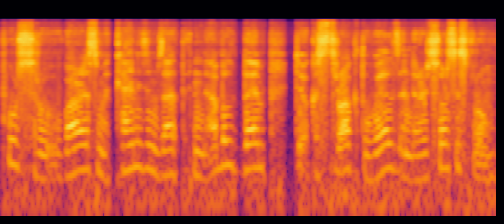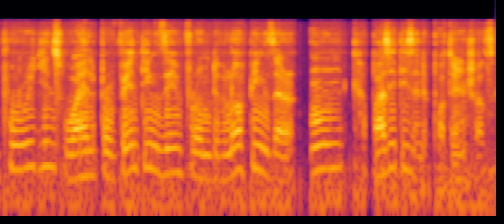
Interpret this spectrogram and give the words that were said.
poor through various mechanisms that enable them to extract wealth and resources from poor regions while preventing them from developing their own capacities and potentials.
